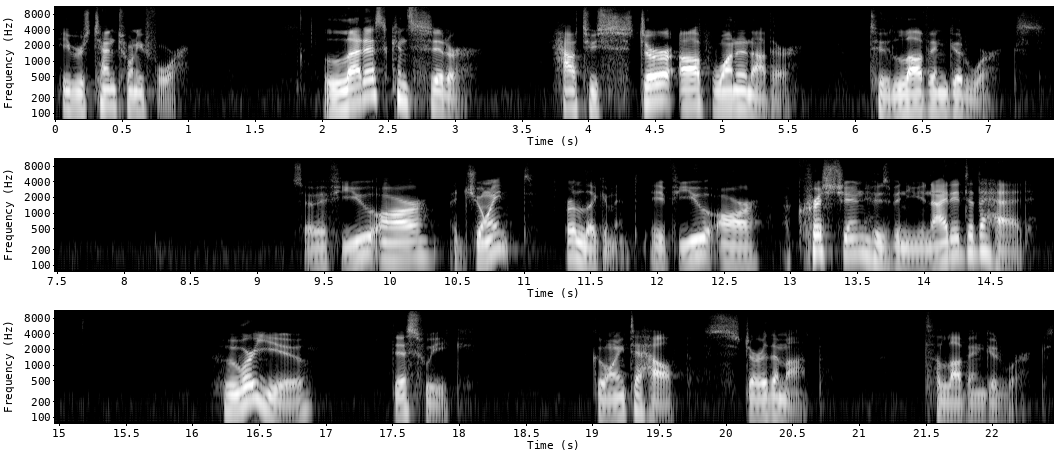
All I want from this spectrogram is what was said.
Hebrews 10 24. Let us consider how to stir up one another to love and good works. So if you are a joint or ligament, if you are a Christian who's been united to the head, who are you this week going to help stir them up to love and good works?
